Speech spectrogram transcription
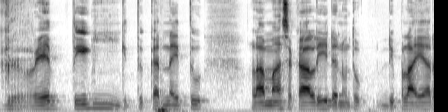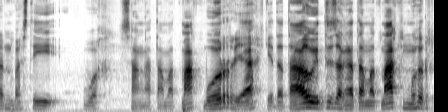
great thing gitu. Karena itu lama sekali dan untuk di pelayaran pasti wah sangat amat makmur ya. Kita tahu itu sangat amat makmur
